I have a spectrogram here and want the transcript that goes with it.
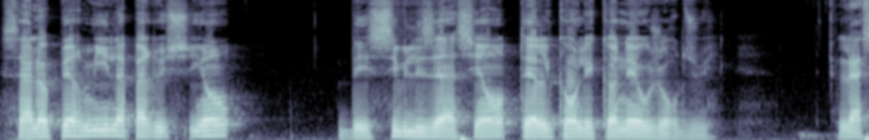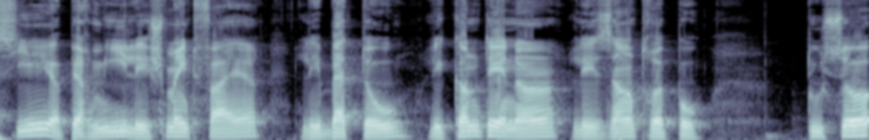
Ça a permis l'apparition des civilisations telles qu'on les connaît aujourd'hui. L'acier a permis les chemins de fer, les bateaux, les containers, les entrepôts. Tout ça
